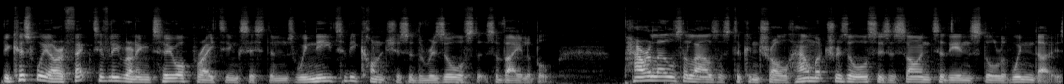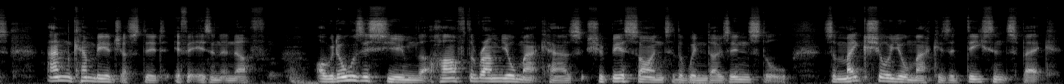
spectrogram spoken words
Because we are effectively running two operating systems, we need to be conscious of the resource that's available. Parallels allows us to control how much resource is assigned to the install of Windows and can be adjusted if it isn't enough. I would always assume that half the RAM your Mac has should be assigned to the Windows install, so make sure your Mac is a decent spec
